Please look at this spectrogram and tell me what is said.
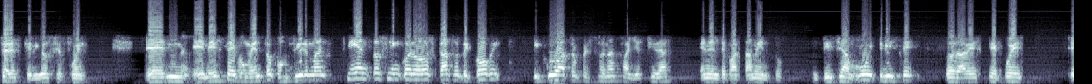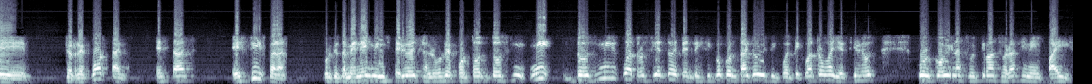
seres queridos se fue. En, en este momento confirman 105 nuevos casos de COVID y cuatro personas fallecidas en el departamento. Noticia muy triste toda vez que pues eh, se reportan estas cifras, porque también el Ministerio de Salud reportó 2.475 contagios y 54 fallecidos por COVID en las últimas horas en el país.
